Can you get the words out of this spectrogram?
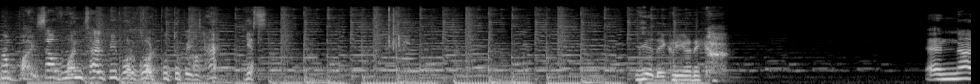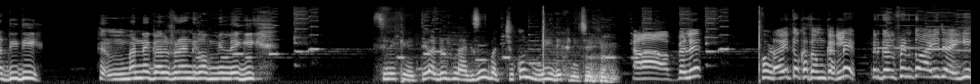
ना भाई साहब वन सेल्फी फॉर गॉड पुत्तू पेज है यस ये देखो ये देखो ना दीदी मैंने गर्लफ्रेंड कब मिलेगी इसलिए कहती हूँ अडल्ट मैगजीन बच्चों को नहीं देखनी चाहिए हाँ पहले पढ़ाई तो खत्म कर ले फिर गर्लफ्रेंड तो आ ही जाएगी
